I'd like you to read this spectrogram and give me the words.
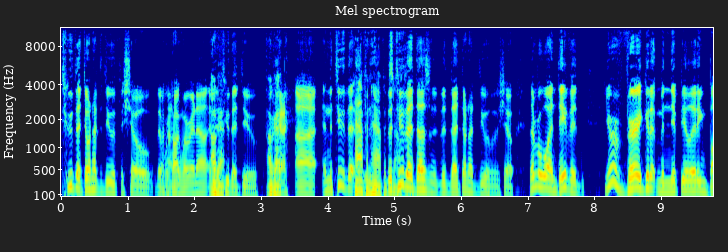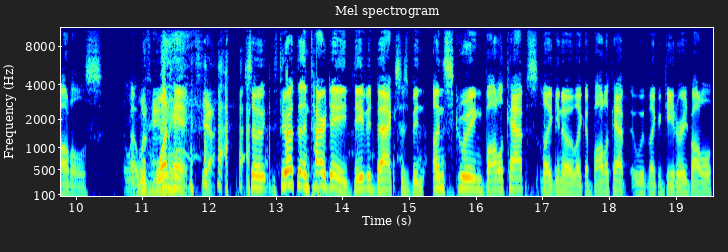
two that don't have to do with the show that we're Uh-huh. talking about right now, and Okay. the two that do. okay. Okay. Uh, and the two that Half and half, it The sounds two that like. doesn't that, that don't have to do with the show. Number one, David, you're very good at manipulating bottles uh, With with one one hand. hand. Yeah. so throughout the entire day, David Bax has been unscrewing bottle caps, like you know, like a bottle cap with like a Gatorade bottle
